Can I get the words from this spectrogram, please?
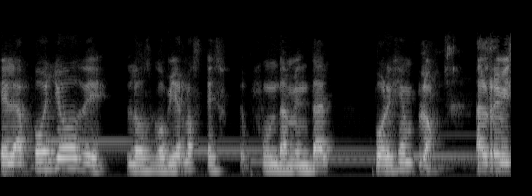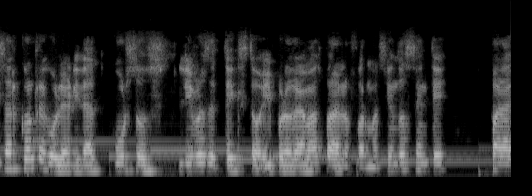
el apoyo de los gobiernos es fundamental. Por ejemplo, al revisar con regularidad cursos, libros de texto y programas para la formación docente, para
